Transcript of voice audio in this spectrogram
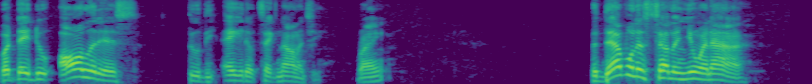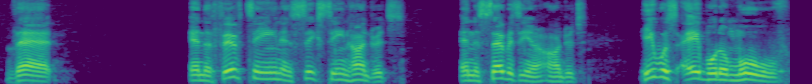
But they do all of this through the aid of technology, right? The devil is telling you and I that in the 15 and 1600s and the 1700s, he was able to move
